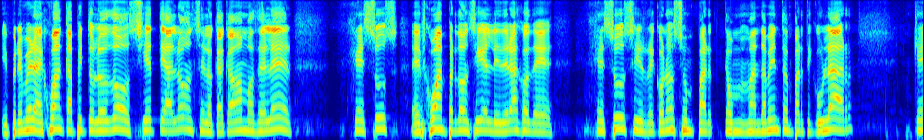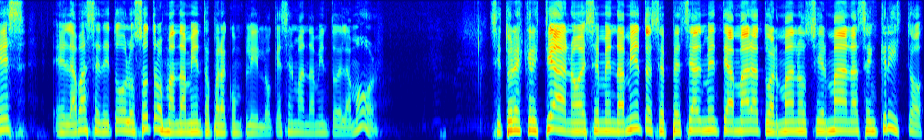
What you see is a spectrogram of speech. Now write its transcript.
Y primera de Juan capítulo 2, 7 al 11, lo que acabamos de leer, Jesús, eh, Juan, perdón, sigue el liderazgo de Jesús y reconoce un, mandamiento en particular que es eh, la base de todos los otros mandamientos para cumplirlo, que es el mandamiento del amor. Si tú eres cristiano, ese mandamiento es especialmente amar a tus hermanos y hermanas en Cristo.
